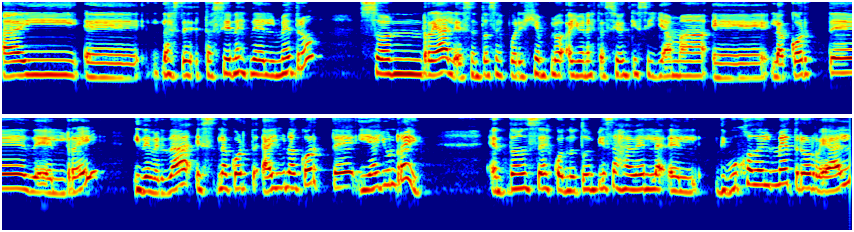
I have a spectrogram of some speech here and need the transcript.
Hay eh, las estaciones del metro son reales. Entonces, por ejemplo, hay una estación que se llama eh, la Corte del Rey y de verdad es la corte, hay una corte y hay un rey. Entonces, cuando tú empiezas a ver el dibujo del metro real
